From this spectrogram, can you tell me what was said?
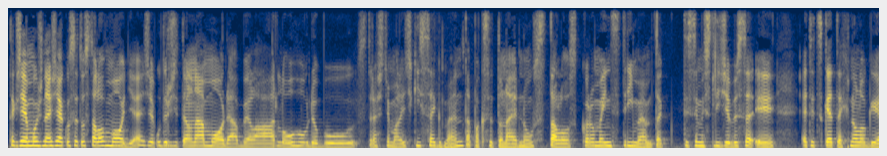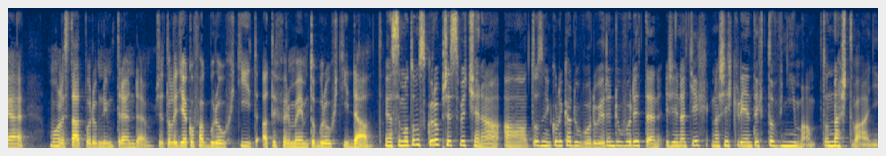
Takže je možné, že jako se to stalo v módě, že udržitelná móda byla dlouhou dobu strašně maličký segment a pak se to na najednou stalo skoro mainstreamem, tak ty si myslíš, že by se i etické technologie mohly stát podobným trendem, že to lidi jako fakt budou chtít a ty firmy jim to budou chtít dát. Já jsem o tom skoro přesvědčená a to z několika důvodů. Jeden důvod je ten, že na těch našich klientech to vnímám, to naštvání,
